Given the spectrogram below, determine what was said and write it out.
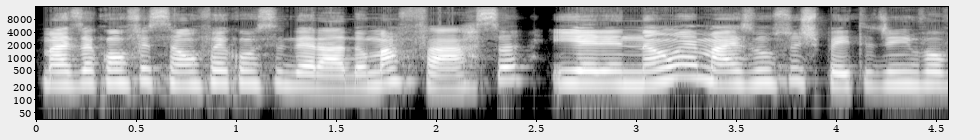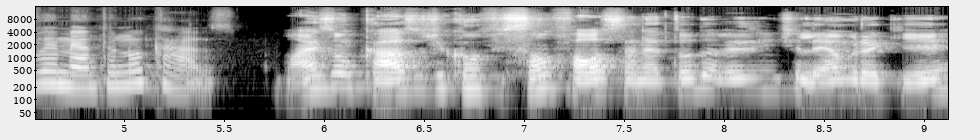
mas a confissão foi considerada uma farsa e ele não é mais um suspeito de envolvimento no caso. Mais um caso de confissão falsa, né? Toda vez a gente lembra aqui.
